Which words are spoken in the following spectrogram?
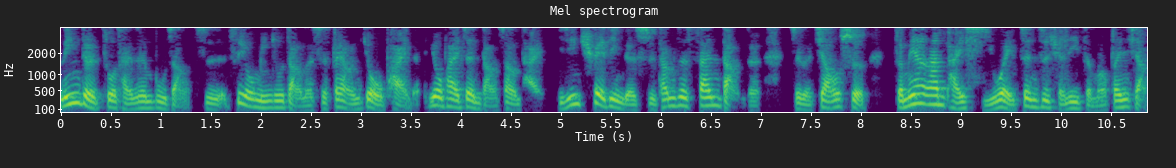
Linda 做财政部长是自由民主党呢，是非常右派的，右派政党上台已经确定的是，他们这三党的这个交涉，怎么样安排席位，政治权力怎么分享，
